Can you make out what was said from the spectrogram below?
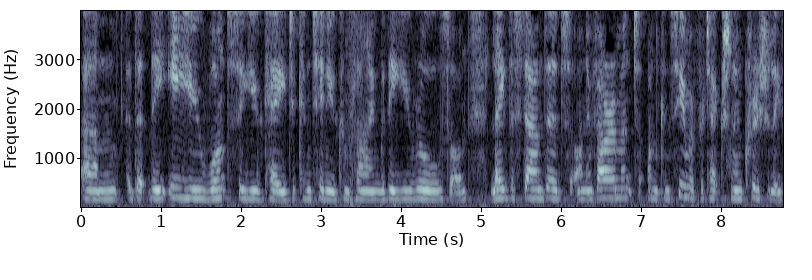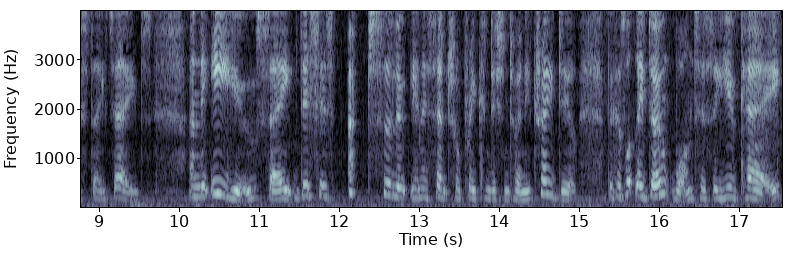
um, that the EU wants the UK to continue complying with EU rules on labour standards, on environment, on consumer protection, and crucially, state aids. And the EU say this is absolutely an essential precondition to any trade deal because what they don't want is the UK,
